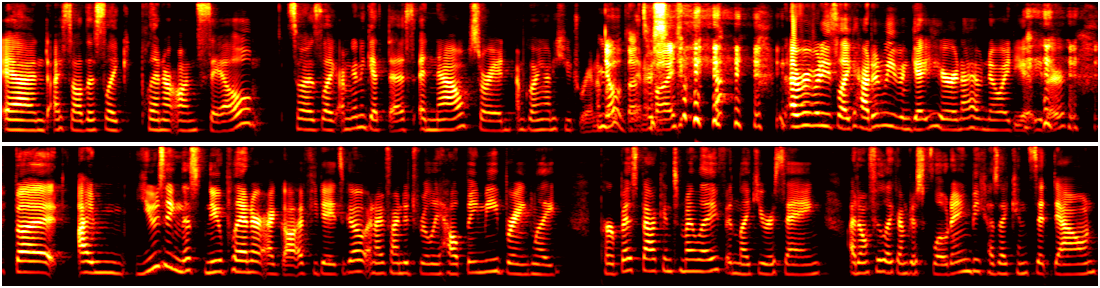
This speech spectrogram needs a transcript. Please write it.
and I saw this like planner on sale. So I was like, I'm gonna get this. And now, sorry, I'm going on a huge rant about no, that's planners. fine. Everybody's like, how did we even get here? And I have no idea either but I'm using this new planner I got a few days ago, and I find it's really helping me bring like purpose back into my life. And like you were saying, I don't feel like I'm just floating because I can sit down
